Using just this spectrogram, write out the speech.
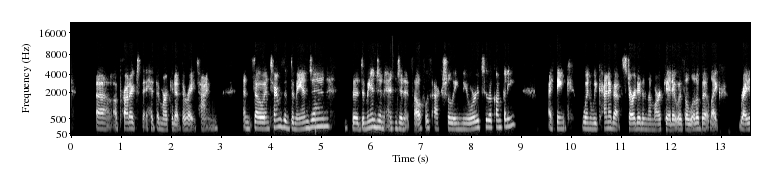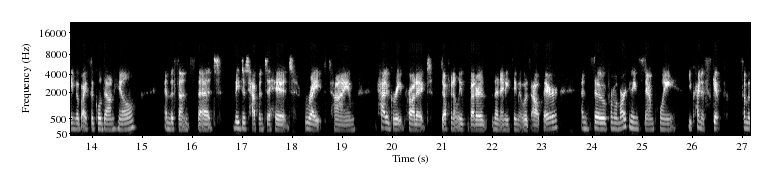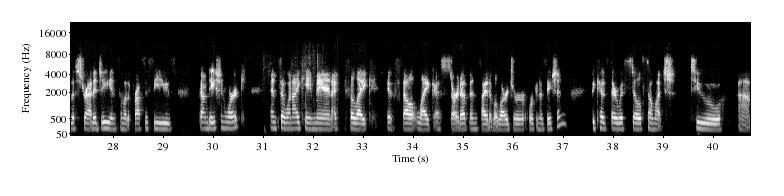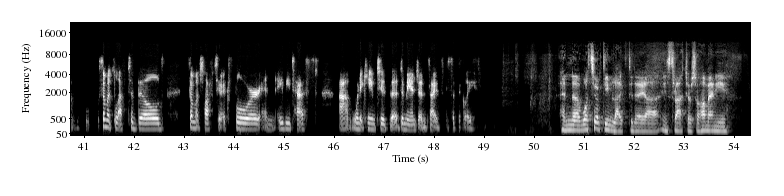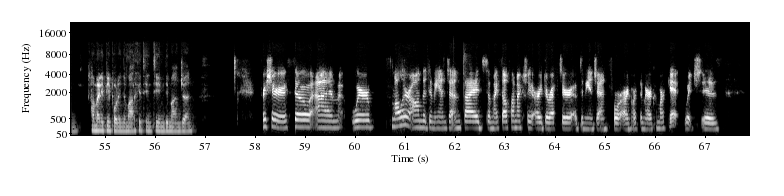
uh, a product that hit the market at the right time. And so, in terms of demand gen, the demand gen engine itself was actually newer to the company. I think when we kind of got started in the market, it was a little bit like riding a bicycle downhill in the sense that they just happened to hit right time, had a great product, definitely better than anything that was out there. And so, from a marketing standpoint, you kind of skip some of the strategy and some of the processes, foundation work. And so when I came in, I feel like it felt like a startup inside of a larger organization because there was still so much to um, so much left to build, so much left to explore and A/B test um, when it came to the demand gen side specifically. And uh, what's your team like today, uh, Instructure? So how many how many people in the marketing team demand gen? For sure. So um, we're smaller on the demand gen side. So myself, I'm actually our director of demand gen for our North America market, which is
